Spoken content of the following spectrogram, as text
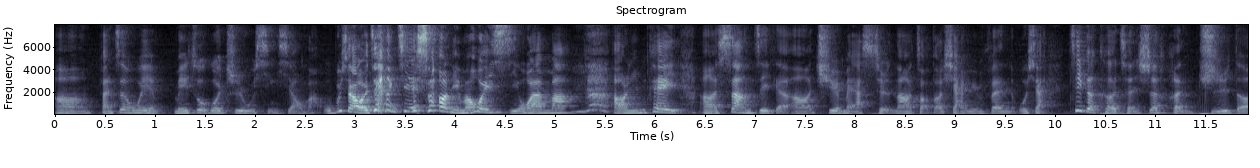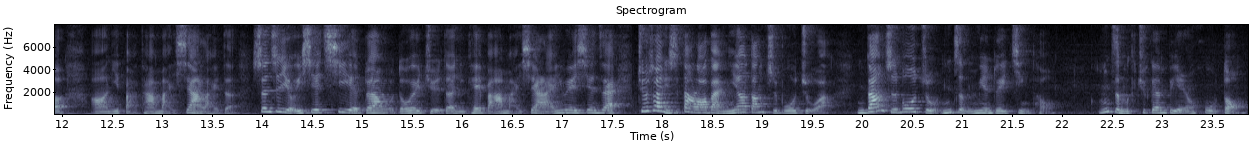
嗯，反正我也没做过置入行销嘛，我不晓得我这样介绍你们会喜欢吗？好，你们可以呃上这个呃 Cheermaster，然后找到夏云芬。我想这个课程是很值得啊、你把它买下来的。甚至有一些企业端，我都会觉得你可以把它买下来，因为现在就算你是大老板，你要当直播主啊，你当直播主，你怎么面对镜头？你怎么去跟别人互动？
